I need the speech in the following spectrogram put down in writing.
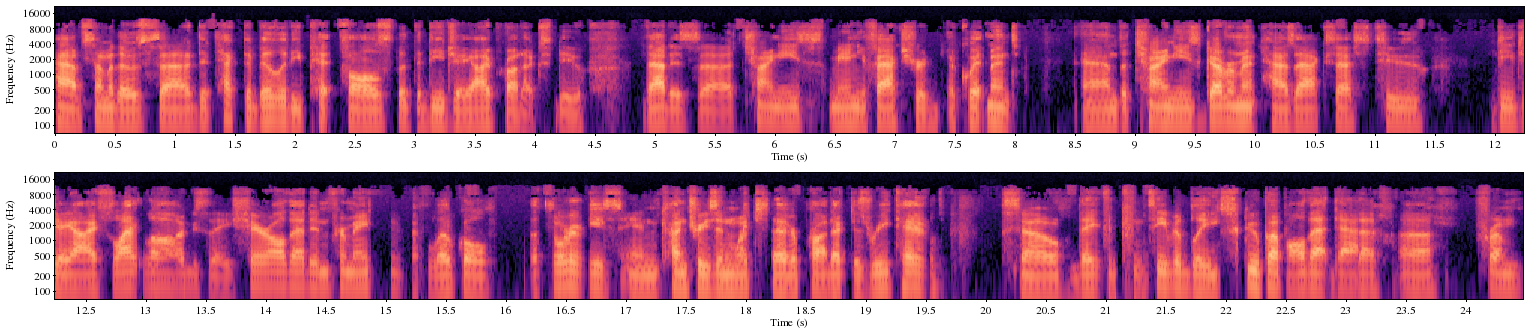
have some of those uh, detectability pitfalls that the DJI products do. That is uh, Chinese manufactured equipment, and the Chinese government has access to DJI flight logs. They share all that information with local authorities in countries in which their product is retailed. So they could conceivably scoop up all that data uh, from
